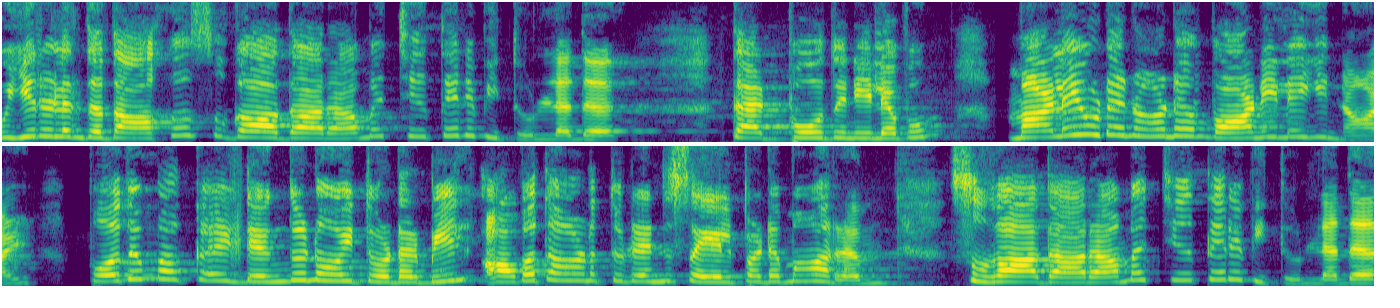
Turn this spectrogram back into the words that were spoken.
உயிரிழந்ததாக சுகாதார அமைச்சு தெரிவித்துள்ளது. தற்போது நிலவும் மழையுடனான வானிலையினால் பொதுமக்கள் டெங்கு நோய் தொடர்பில் அவதானத்துடன் செயல்படுமாறு சுகாதார அமைச்சு தெரிவித்துள்ளது.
